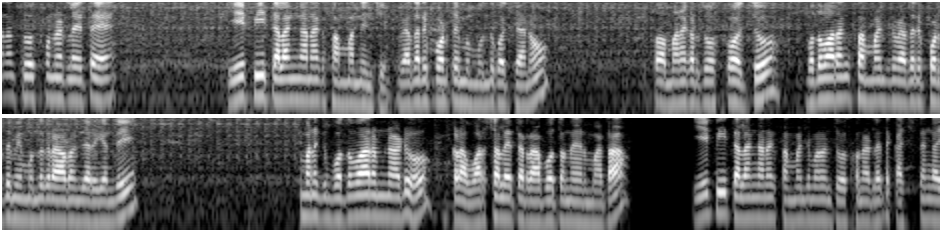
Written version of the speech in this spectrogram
మనం చూసుకున్నట్లయితే ఏపీ తెలంగాణకు సంబంధించి వెదర్ రిపోర్ట్తో మేము ముందుకు వచ్చాను సో మనం ఇక్కడ చూసుకోవచ్చు. బుధవారంకి సంబంధించిన వెదర్ రిపోర్ట్తో మేము ముందుకు రావడం జరిగింది. మనకి బుధవారం నాడు ఇక్కడ వర్షాలు అయితే రాబోతున్నాయన్నమాట. ఏపీ తెలంగాణకు సంబంధించి మనం చూసుకున్నట్లయితే ఖచ్చితంగా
